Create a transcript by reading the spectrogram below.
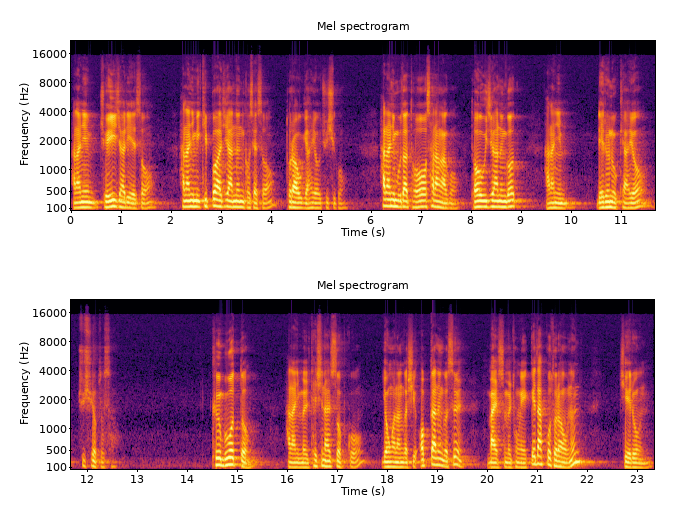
하나님 죄의 자리에서 하나님이 기뻐하지 않는 것에서 돌아오게 하여 주시고 하나님보다 더 사랑하고 더 의지하는 것 하나님 내려놓게 하여 주시옵소서. 그 무엇도 하나님을 대신할 수 없고 영원한 것이 없다는 것을 말씀을 통해 깨닫고 돌아오는 지혜로운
